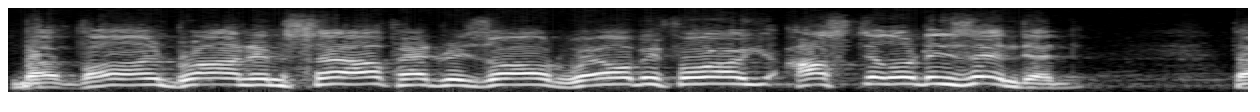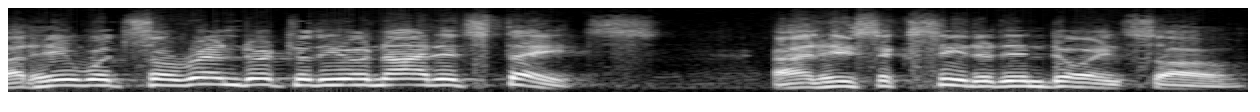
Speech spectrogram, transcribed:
But von Braun himself had resolved well before hostilities ended that he would surrender to the United States, and he succeeded in doing so.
